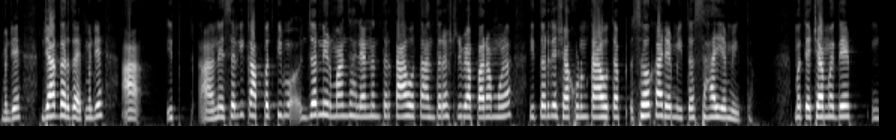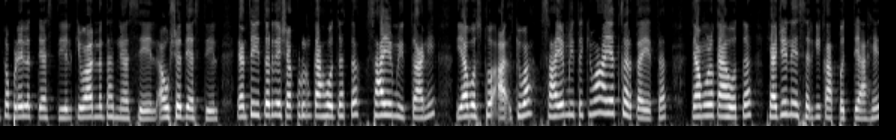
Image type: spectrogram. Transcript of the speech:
म्हणजे ज्या गरजा आहेत म्हणजे आ, इत नैसर्गिक आपत्ती जर निर्माण झाल्यानंतर काय होतं? आंतरराष्ट्रीय व्यापारामुळं इतर देशाकडून काय होतं? सहकार्य मिळतं सहाय्य मिळतं. मग त्याच्यामध्ये कपडे लत्ते असतील किंवा अन्नधान्य असेल औषधे असतील यांचं इतर देशाकडून काय होत जातं? सहाय्य मिळतं आणि या वस्तू आ किंवा सहाय्य मिळतं किंवा आयात करता येतात. त्यामुळं काय होतं? ह्या जे नैसर्गिक आपत्ती आहेत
